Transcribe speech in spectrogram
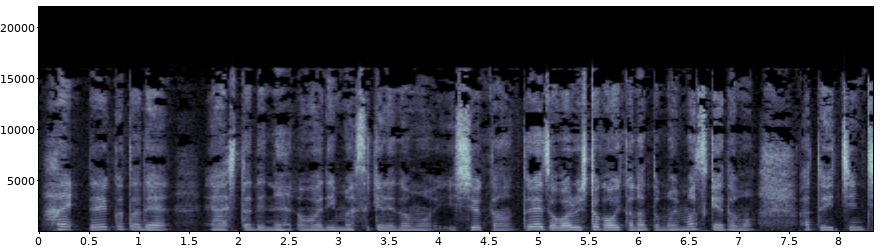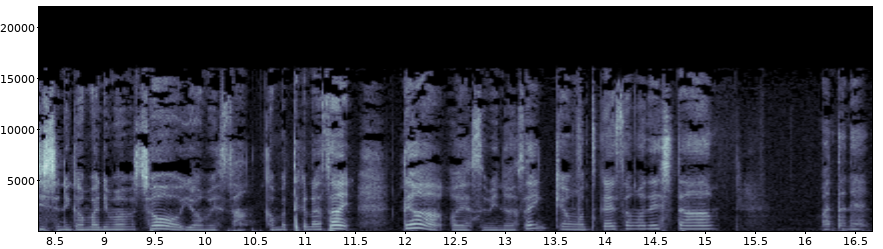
はい。ということで、明日でね、終わりますけれども、一週間、とりあえず終わる人が多いかなと思いますけれども、あと一日一緒に頑張りましょう。ヨウメさん、頑張ってください。では、おやすみなさい。今日もお疲れ様でした。またね。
